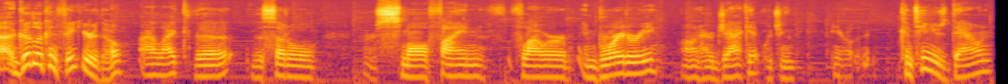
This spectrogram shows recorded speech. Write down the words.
A good looking figure though. I like the, the subtle or small fine flower embroidery on her jacket, which you know continues down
